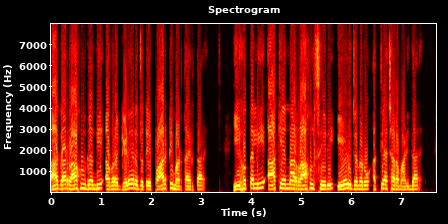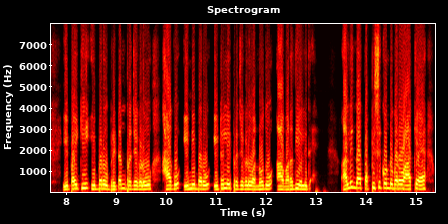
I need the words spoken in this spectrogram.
ಆಗ ರಾಹುಲ್ ಗಾಂಧಿ ಅವರ ಗೆಳೆಯರ ಜೊತೆ ಪಾರ್ಟಿ ಮಾಡ್ತಾ ಇರ್ತಾರೆ. ಈ ಹೊತ್ತಲ್ಲಿ ಆಕೆಯನ್ನ ರಾಹುಲ್ ಸೇರಿ ಏಳು ಜನರು ಅತ್ಯಾಚಾರ ಮಾಡಿದ್ದಾರೆ. ಈ ಪೈಕಿ ಇಬ್ಬರು ಬ್ರಿಟನ್ ಪ್ರಜೆಗಳು ಹಾಗೂ ಇನ್ನಿಬ್ಬರು ಇಟಲಿ ಪ್ರಜೆಗಳು ಅನ್ನೋದು ಆ ವರದಿಯಲ್ಲಿದೆ. ಅಲ್ಲಿಂದ ತಪ್ಪಿಸಿಕೊಂಡು ಬರೋ ಆಕೆ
